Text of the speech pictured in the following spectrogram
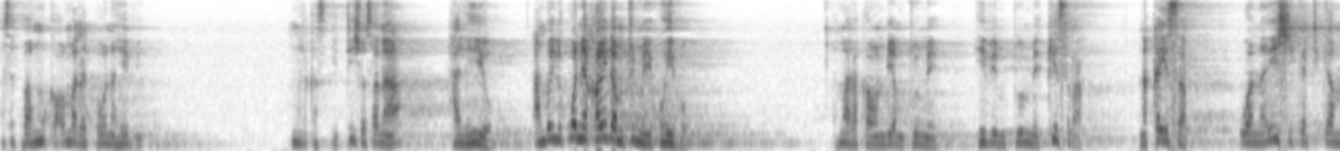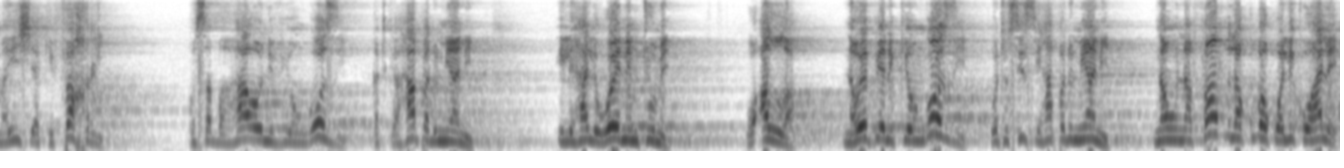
Sasa paamuka Omar alipoona hivi Omar akasikitishwa sana hali hiyo ambayo ilikuwa ni kawaida mtume iko hivyo. Omar akamwambia mtume hivi mtume Kisra na Kaisar wanaishi katika maisha ya kifakhri kwa sababu hao ni viongozi katika hapa duniani ili hali wewe ni mtume wa Allah na wewe pia ni kiongozi wetu sisi hapa duniani na una fadhila kubwa kuliko wale.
